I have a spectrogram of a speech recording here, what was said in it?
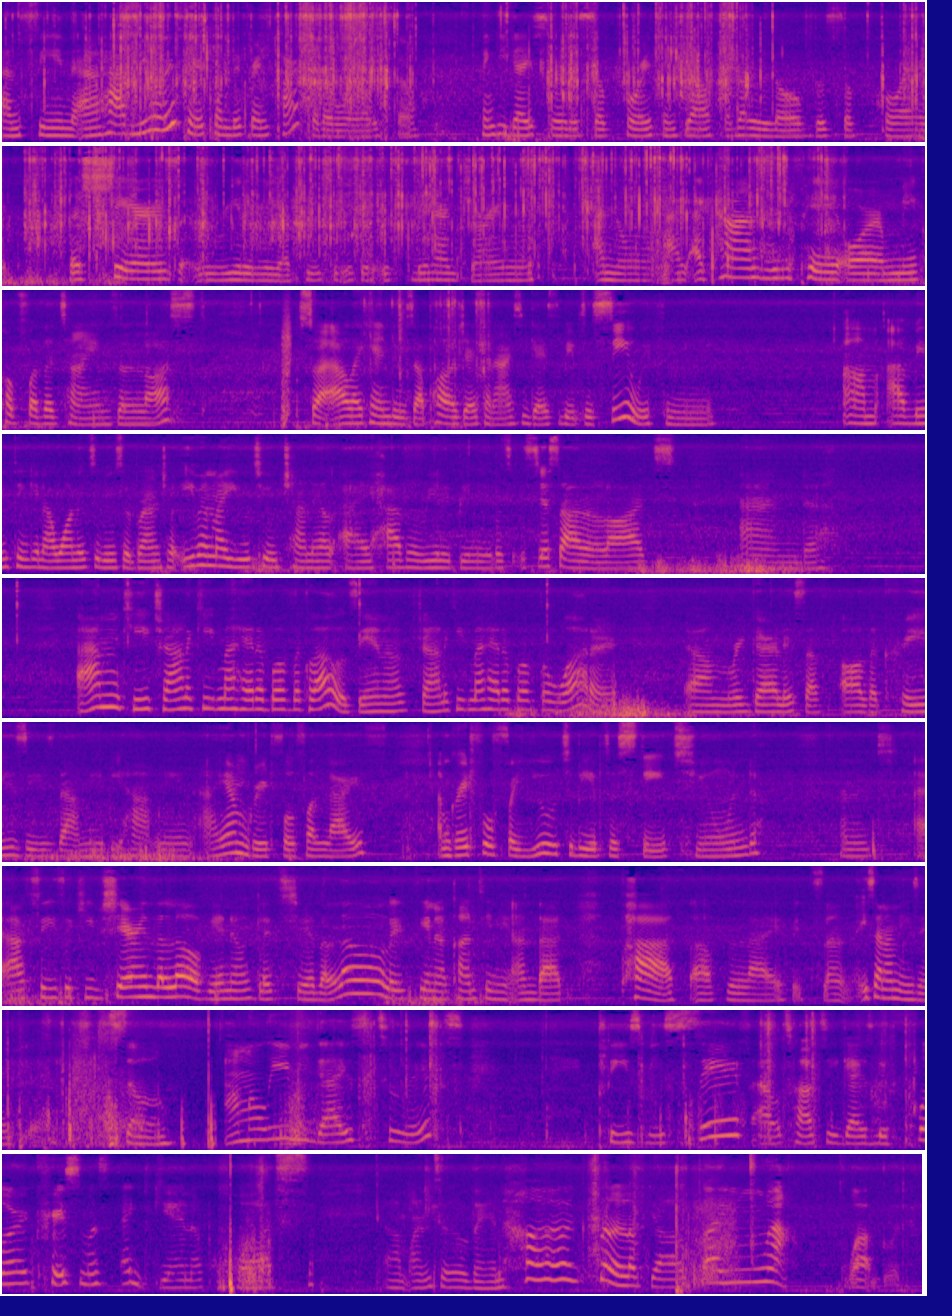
and seeing I have new listeners from different parts of the world. So thank you guys for the support. Thank you all for the love, the support, the shares. Really, really appreciate it. It's been a journey I know I, I can't repay or make up for the times lost. So all I can do is apologize and ask you guys to be able to see with me. Um, I've been thinking I wanted to be a branch out. Even my YouTube channel, I haven't really been able to. It's just a lot, and uh, I'm keep trying to keep my head above the clouds. You know, trying to keep my head above the water um, regardless of all the crazies that may be happening. I am grateful for life. I'm grateful for you to be able to stay tuned. And I ask you to keep sharing the love, you know. Let's share the love. Let's, you know, continue on that path of life. It's an, it's an amazing feeling. So, I'm going to leave you guys to it please be safe. I'll talk to you guys before Christmas again, of course. Um, until then, hugs. I love y'all. Bye. Walk good.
